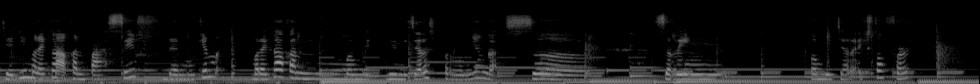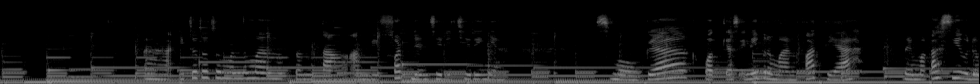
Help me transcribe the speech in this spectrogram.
Jadi mereka akan pasif dan mungkin mereka akan berbicara seperlunya nggak se sering pembicara extrovert. Nah, itu tuh teman-teman tentang ambivert dan ciri-cirinya. Semoga podcast ini bermanfaat ya. Terima kasih udah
